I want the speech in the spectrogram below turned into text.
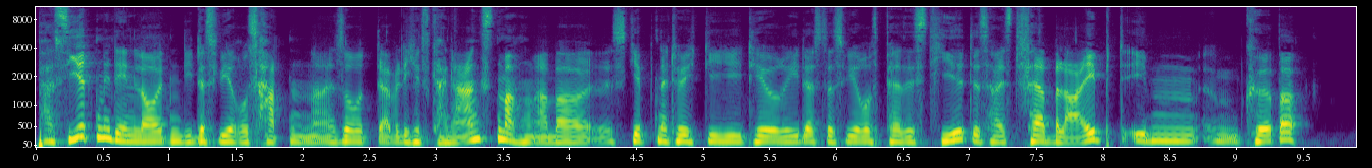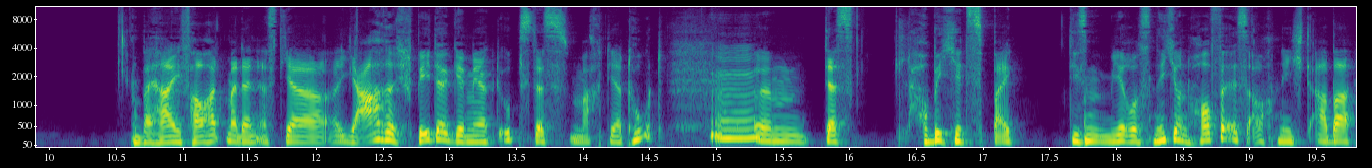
passiert mit den Leuten, die das Virus hatten. Also da will ich jetzt keine Angst machen, aber es gibt natürlich die Theorie, dass das Virus persistiert, das heißt verbleibt im, im Körper. Bei HIV hat man dann erst ja Jahre später gemerkt, ups, das macht ja tot. Mhm. Ähm, das glaube ich jetzt bei diesem Virus nicht und hoffe es auch nicht, aber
